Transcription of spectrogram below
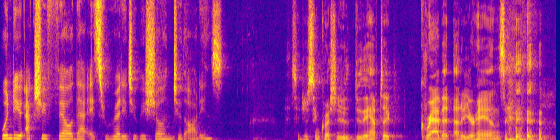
when do you actually feel that it's ready to be shown to the audience? It's an interesting question. Do, do they have to grab it out of your hands?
